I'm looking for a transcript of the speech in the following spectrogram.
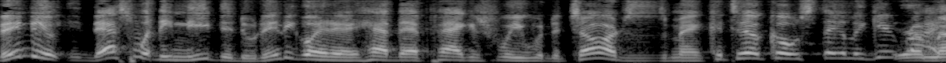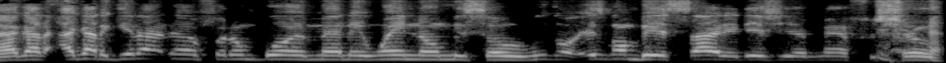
They did, that's what they need to do. They need to go ahead and have that package for you with the Chargers, man. Can tell Coach Staley get yeah, right. man. I got I got to get out there for them boys, man. They waiting on me, so we going it's gonna be excited this year, man, for sure.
